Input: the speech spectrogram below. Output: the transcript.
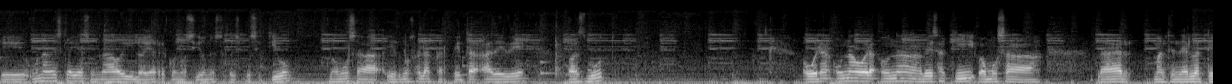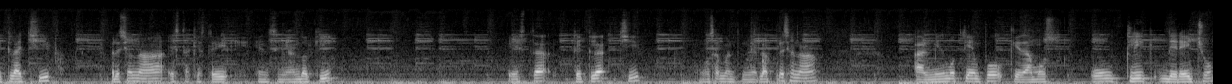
eh, una vez que haya sonado y lo haya reconocido nuestro dispositivo vamos a irnos a la carpeta adb fastboot ahora una hora una vez aquí vamos a dar mantener la tecla shift presionada esta que estoy enseñando aquí. Esta tecla shift vamos a mantenerla presionada. Al mismo tiempo que damos un clic derecho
